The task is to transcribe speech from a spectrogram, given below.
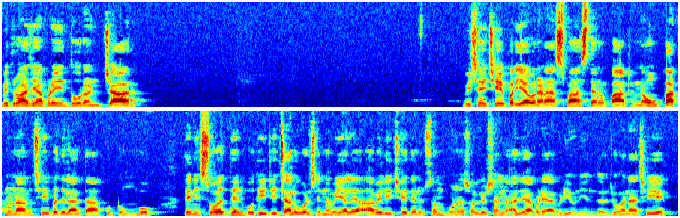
મિત્રો, આજે આપણે ધોરણ ચાર વિષય છે પર્યાવરણ આસપાસ. તેનો પાઠ નવ, પાઠનું નામ છે બદલાતા કુટુંબો. તેની સ્વઅધ્યયન પોથી જે ચાલુ વર્ષે નવી આવેલી છે, તેનું સંપૂર્ણ સોલ્યુશન આજે આપણે આ વિડીયોની અંદર જોવાના છીએ.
